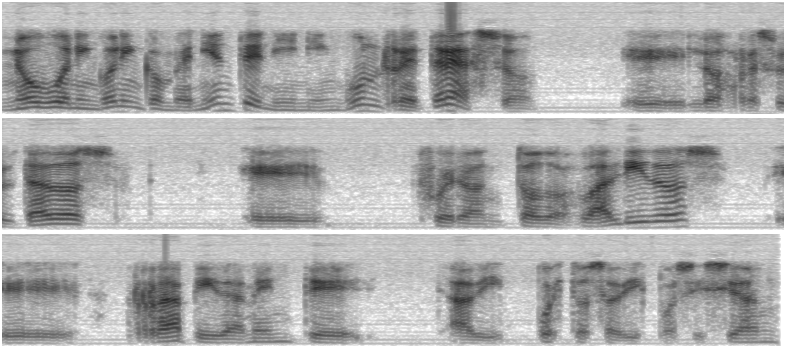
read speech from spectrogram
No hubo ningún inconveniente ni ningún retraso. los resultados eh, fueron todos válidos, eh, rápidamente puestos a disposición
